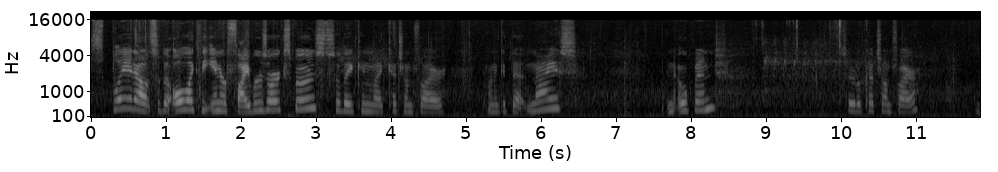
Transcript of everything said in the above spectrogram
splay it out so that all like the inner fibers are exposed so they can like catch on fire. You want to get that nice and opened so it'll catch on fire. You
